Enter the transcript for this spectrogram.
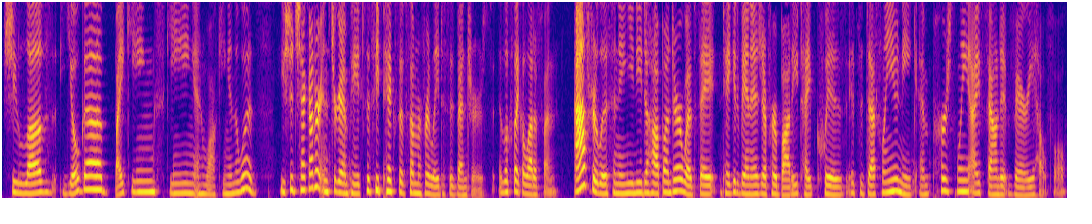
she loves yoga, biking, skiing, and walking in the woods. You should check out her Instagram page to see pics of some of her latest adventures. It looks like a lot of fun. After listening, you need to hop onto her website and take advantage of her body type quiz. It's definitely unique, and personally, I found it very helpful.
